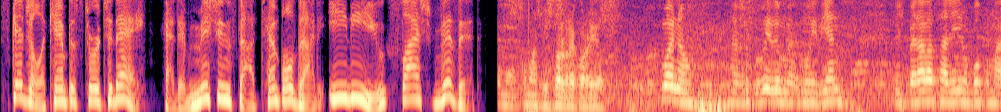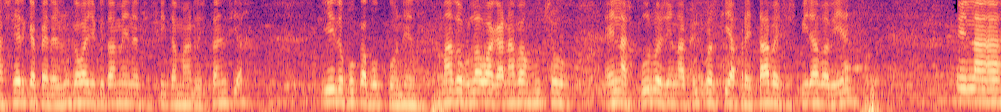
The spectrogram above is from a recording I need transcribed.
Schedule a campus tour today at admissions.temple.edu/visit. ¿Cómo, ¿Cómo, has visto el recorrido? Bueno, el recorrido muy bien. Esperaba salir un poco más cerca, pero es un caballo que también necesita más distancia. Y he ido poco a poco con él. Me ha doblado, ganaba mucho en las curvas y en la curva sí apretaba y respiraba bien. En la,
